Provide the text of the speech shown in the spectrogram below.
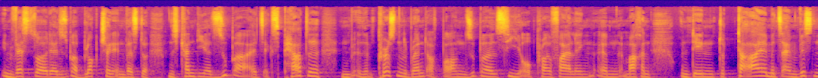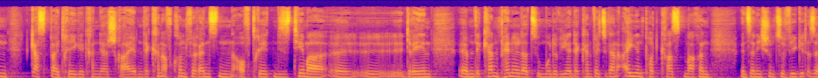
Investor, der super Blockchain-Investor. Und ich kann die ja super als Experte ein, Personal Brand aufbauen, super CEO-Profiling ähm, machen und den total mit seinem Wissen Gastbeiträge kann der schreiben, der kann auf Konferenzen auftreten, dieses Thema äh, äh drehen, ähm, der kann Panel dazu moderieren, der kann vielleicht sogar einen eigenen Podcast machen, wenn es da nicht schon zu viel geht. Also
